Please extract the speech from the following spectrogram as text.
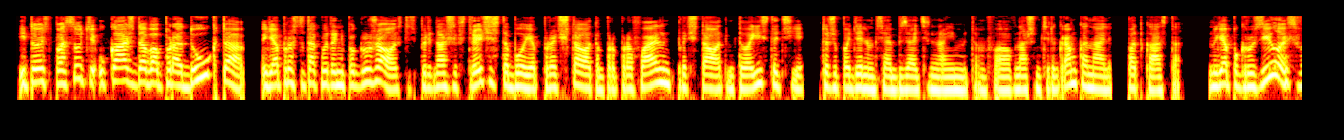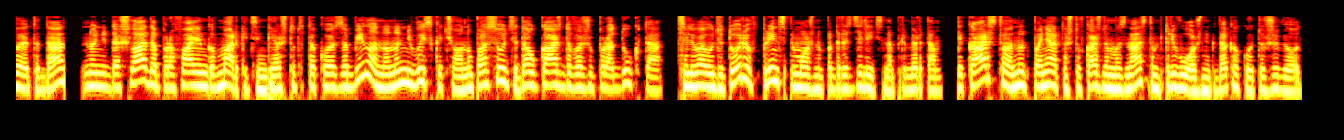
И то есть, по сути, у каждого продукта, я просто так в это не погружалась, то есть перед нашей встречей с тобой я прочитала там про профайлинг, прочитала там твои статьи, тоже поделимся обязательно ими там в, в нашем телеграм-канале подкаста. Но я погрузилась в это, да, но не дошла до профайлинга в маркетинге. Я что-то такое забила, но оно не выскочило. Ну, по сути, да, у каждого же продукта целевая аудиторию, в принципе, можно подразделить. Например, там, лекарства, ну, понятно, что в каждом из нас там тревожник, да, какой-то живет.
